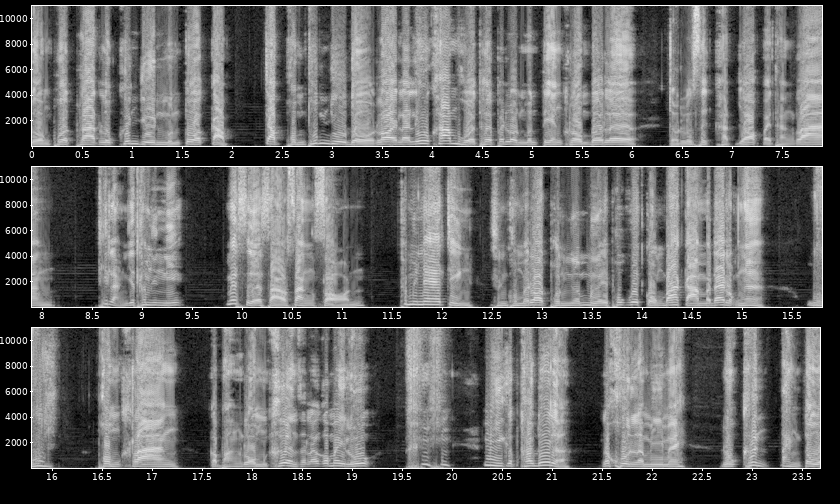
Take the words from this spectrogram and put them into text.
ดวงพวดพลาดลุกขึ้นยืนหมุนตัวกลับ จับผมทุ่มยูโดลอยละลิ้วข้ามหัวเธอไปหล่นบนเตียงโครมเบอร์เลอร์จนรู้สึกขัดยอกไปทางล่าง ที่หลังอย่าทำอย่างนี้ แม่เสือสาวสั่งสอน ถ้าไม่แน่จริง ฉันคงไม่รอดพ้นเงื้อมมือไอ้พวกเวทโกงบ้ากามมาได้หรอกนะอุ้ยผมคลางกับบังลมเคลื่อนซะแล้วก็ไม่รู้ มีกับเขาด้วยเหรอ แล้วคุณล่ะมีไหม ลุกขึ้นแต่งตัว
